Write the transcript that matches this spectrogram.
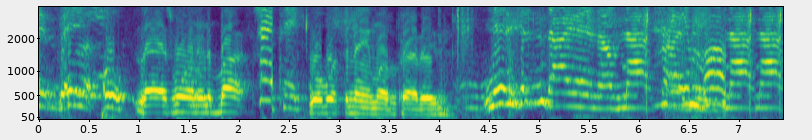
Last one in the box. pig. What what's the name of it, crybaby? Ninja style and I'm not crying. Not, not.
